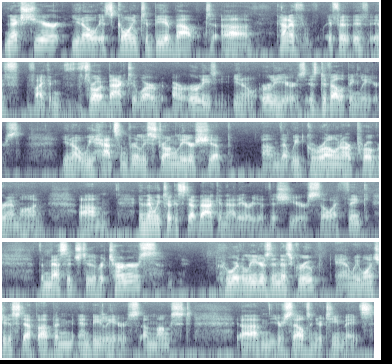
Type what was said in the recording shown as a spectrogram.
Next year you know it's going to be about uh, kind of if, if, if, if I can throw it back to our, our early you know early years is developing leaders. You know we had some really strong leadership um, that we'd grown our program on, um, and then we took a step back in that area this year. So I think the message to the returners, who are the leaders in this group, and we want you to step up and, and be leaders amongst um, yourselves and your teammates.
